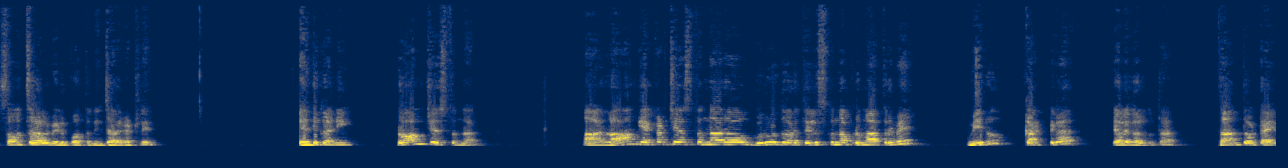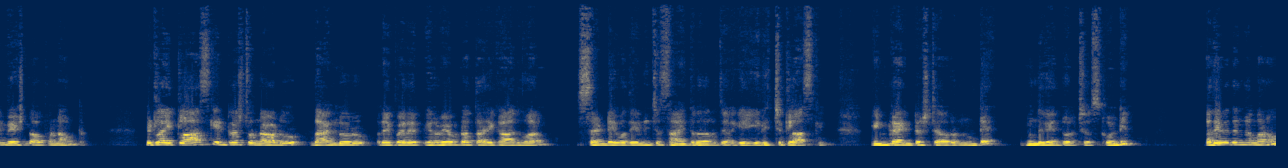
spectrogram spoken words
సంవత్సరాలు వెళ్ళిపోతున్నాయి. జరగట్లేదు. ఎందుకని? రాంగ్ చేస్తున్నారు. ఆ రాంగ్ ఎక్కడ చేస్తున్నారో గురువు ద్వారా తెలుసుకున్నప్పుడు మాత్రమే మీరు కరెక్ట్గా వెళ్ళగలుగుతారు. దాంతో టైం వేస్ట్ అవ్వకుండా ఉంటాం ఇట్లా ఈ క్లాస్కి ఇంట్రెస్ట్ ఉన్నవాడు బెంగళూరు రేపు ఇరవై ఒకటో తారీఖు ఆదివారం సండే ఉదయం నుంచి సాయంత్రం జరిగే ఈ రిచ్ క్లాస్కి ఇంకా ఇంట్రెస్ట్ ఎవరైనా ఉంటే ముందుగా ఎన్రోల్ చేసుకోండి. అదేవిధంగా మనం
